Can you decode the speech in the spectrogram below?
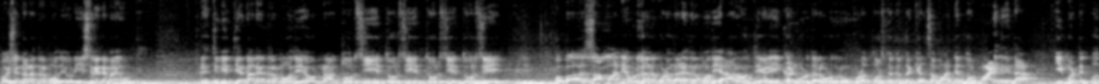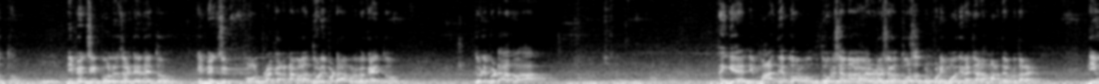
ಬಹುಶಃ ನರೇಂದ್ರ ಮೋದಿ ಅವರು ಈಸರೇನೆ ಮನೆಗೆ ಹೋಗ್ತಿದ್ರು. ಪ್ರತಿನಿತ್ಯ ನರೇಂದ್ರ ಮೋದಿ ಅವ್ರನ್ನ ತೋರಿಸಿ ತೋರಿಸಿ ತೋರಿಸಿ ತೋರಿಸಿ ಒಬ್ಬ ಸಾಮಾನ್ಯ ಹುಡುಗನು ಕೂಡ ನರೇಂದ್ರ ಮೋದಿ ಯಾರು ಅಂತೇಳಿ ಕಂಡು ಬಿಡ್ತಾರೆ ಹುಡುಗರು ಕೂಡ ತೋರಿಸ್ತಕ್ಕಂಥ ಕೆಲಸ ಮಾಧ್ಯಮದವ್ರು ಮಾಡಿದ್ರಿಂದ ಈ ಮಟ್ಟಕ್ಕೆ ಬಂತು. ನಿಮ್ಮ ಎಕ್ಸಿಟ್ ಪೋಲ್ ರಿಸಲ್ಟ್ ಏನಾಯ್ತು? ನಿಮ್ಮ ಎಕ್ಸಿಟ್ ಪೋಲ್ ಪ್ರಕಾರ ನಾವೆಲ್ಲ ಧೂಳಿಪಟ ಆಗ್ಬಿಡ್ಬೇಕಾಯ್ತು. ಧೂಳಿಪಟ ಆದ್ವಾ? ಹಂಗೆ ನಿಮ್ಮ ಮಾಧ್ಯಮದವ್ರು ಒಂದು ವರ್ಷನೋ ಎರಡು ವರ್ಷ ತೋರ್ಸೋದು ಬಿಟ್ಬಿಡಿ ಮೋದಿನ ಜನ ಮರ್ತೇ ಬಿಡ್ತಾರೆ. ನೀವು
